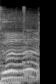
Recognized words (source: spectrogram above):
때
